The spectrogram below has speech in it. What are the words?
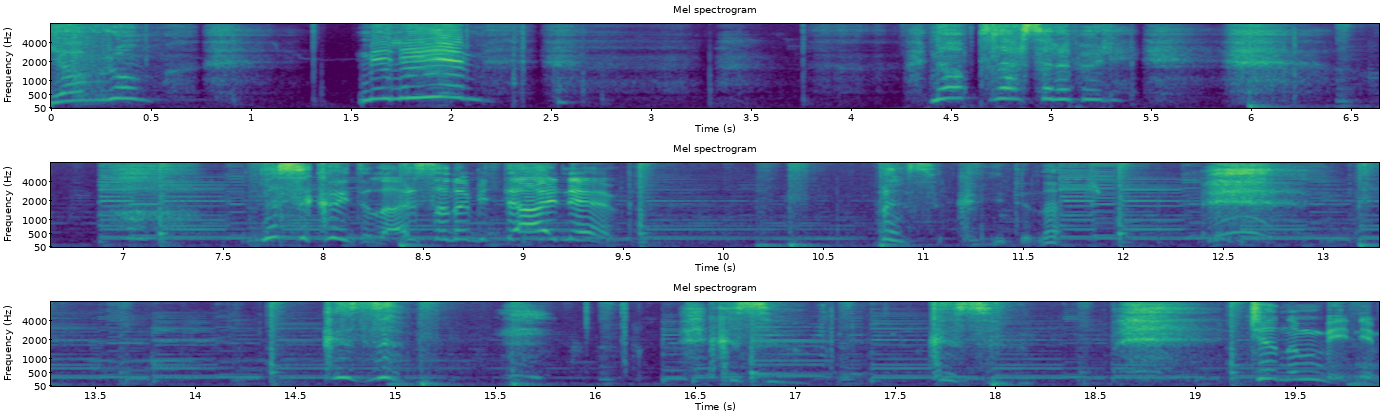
Yavrum, meleğim. Ne yaptılar sana böyle? Ah, Nasıl kıydılar sana bir tanem? Nasıl kıydılar? Kızım. Kızım. Kızım. Canım benim.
